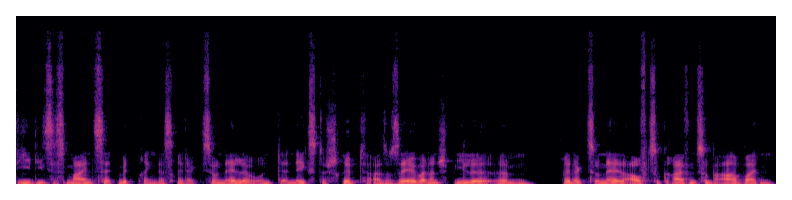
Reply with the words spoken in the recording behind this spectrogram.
die dieses Mindset mitbringen, das Redaktionelle. Und der nächste Schritt, also selber dann Spiele ähm, redaktionell aufzugreifen, zu bearbeiten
